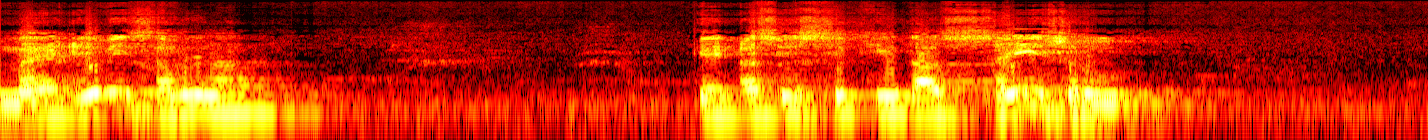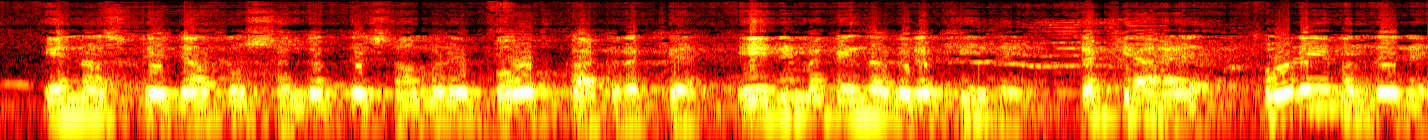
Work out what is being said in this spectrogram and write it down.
ਮੈਂ ਇਹ ਵੀ ਸਮਝਣਾ ਕਿ ਅਸੀਂ ਸਿੱਖੀ ਦਾ ਸਹੀ ਸਰੂਪ ਇਹਨਾਂ ਸਟੇਜਾਂ ਤੋਂ ਸੰਗਤ ਦੇ ਸਾਹਮਣੇ ਬਹੁਤ ਘੱਟ ਰੱਖਿਆ। ਇਹ ਨਹੀਂ ਮੈਂ ਕਹਿੰਦਾ ਵੀ ਰੱਖੀ ਨਹੀਂ ਰੱਖਿਆ ਹੈ ਥੋੜੇ ਬੰਦੇ ਨੇ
